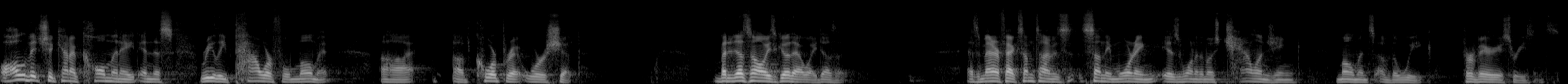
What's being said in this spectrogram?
All of it should kind of culminate in this really powerful moment uh, of corporate worship. But it doesn't always go that way, does it? As a matter of fact, sometimes Sunday morning is one of the most challenging moments of the week for various reasons.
